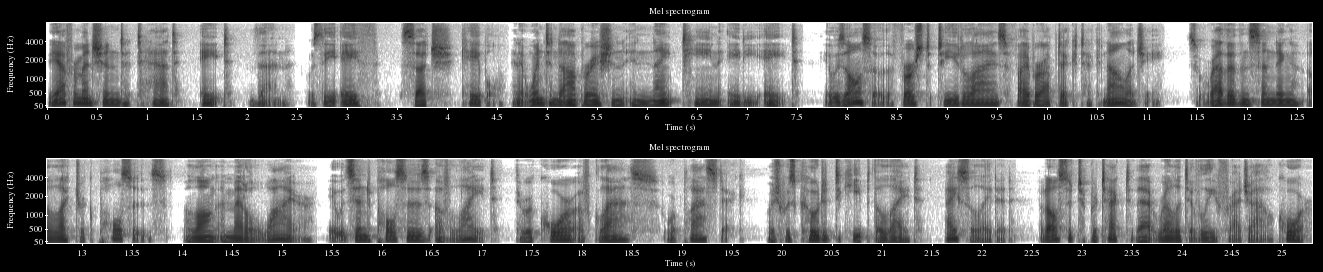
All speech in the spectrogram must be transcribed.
The aforementioned TAT 8, then, was the eighth such cable, and it went into operation in 1988. It was also the first to utilize fiber optic technology. So rather than sending electric pulses along a metal wire, it would send pulses of light through a core of glass or plastic, which was coated to keep the light isolated, but also to protect that relatively fragile core.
